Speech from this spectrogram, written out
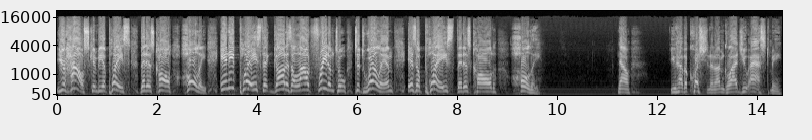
Your house can be a place that is called holy. Any place that God has allowed freedom to, to dwell in is a place that is called holy. Now, you have a question, and I'm glad you asked me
